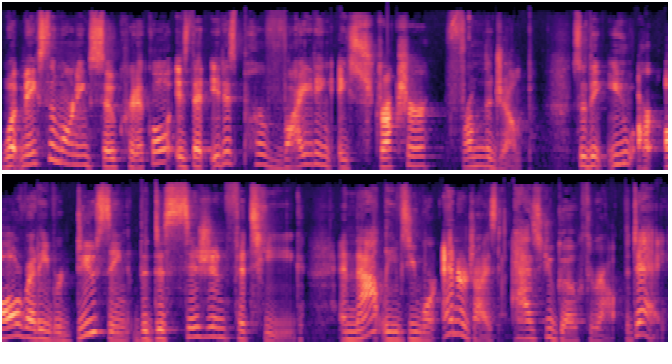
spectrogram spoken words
What makes the morning so critical is that it is providing a structure from the jump so that you are already reducing the decision fatigue, and that leaves you more energized as you go throughout the day.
